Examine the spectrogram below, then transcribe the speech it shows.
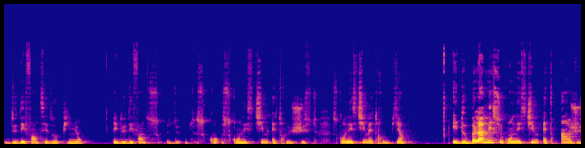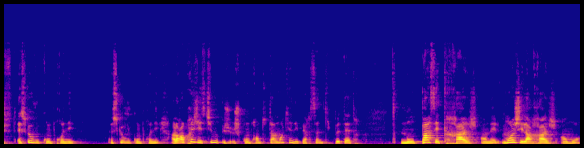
de défendre ses opinions et de défendre ce qu'on estime être juste, ce qu'on estime être bien, et de blâmer ce qu'on estime être injuste. Est-ce que vous comprenez? Est-ce que vous comprenez? Alors après, j'estime, je, comprends totalement qu'il y a des personnes qui peut-être n'ont pas cette rage en elles. Moi, j'ai la rage en moi.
